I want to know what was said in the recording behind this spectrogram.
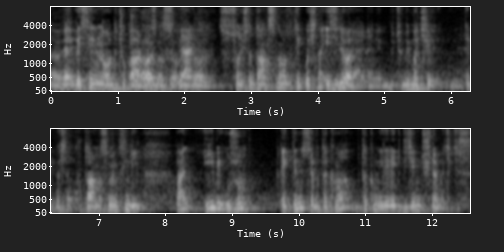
ve Veseli'nin orada çok, ağır ağır basması. Yani doğru. sonuçta Dunstan orada tek başına eziliyor yani. Hani bütün bir maçı tek başına kurtarması mümkün değil. Ben iyi bir uzun eklenirse bu takıma bu takımın ileriye gideceğini düşünüyorum açıkçası.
